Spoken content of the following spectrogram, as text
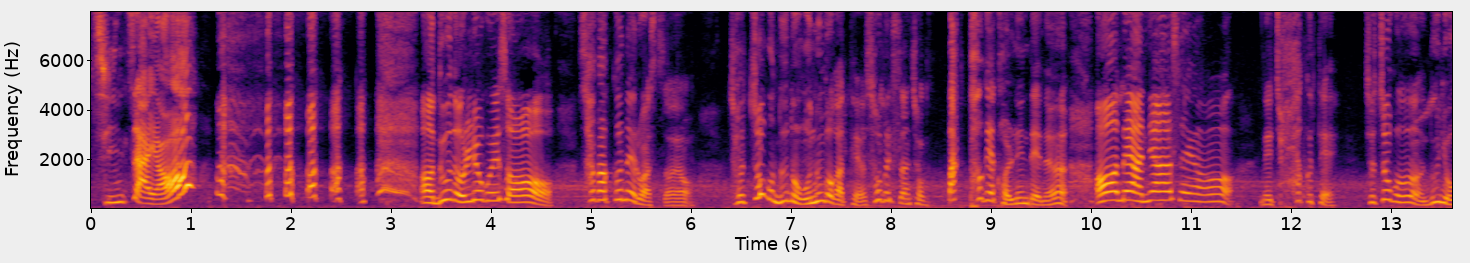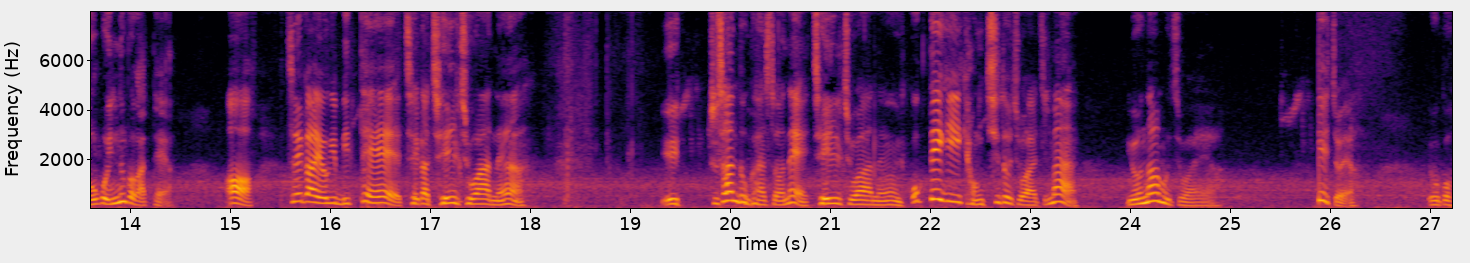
진짜요? 아, 눈 오려고 해서 사과 끄내러 왔어요. 저쪽은 눈 오는 것 같아요. 소백산 저 딱 턱에 걸린 데는. 어, 네, 안녕하세요. 네, 저 끝에. 저쪽은 눈이 오고 있는 것 같아요. 어, 제가 여기 밑에 제가 제일 좋아하는 이 두산동 가선에 제일 좋아하는 꼭대기 경치도 좋아하지만 요 나무 좋아해요. 해줘요. 요거,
